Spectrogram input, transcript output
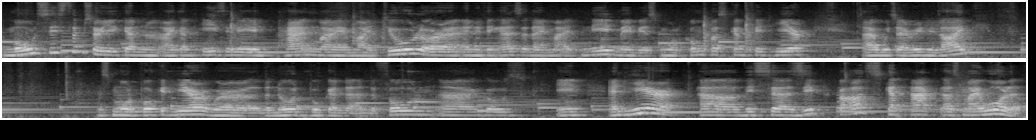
MOLLE system so you can I can easily hang my, my tool or anything else that I might need. Maybe a small compass can fit here, uh, which I really like a small pocket here where the notebook and the, and the phone uh, goes in. And here uh, this uh, zip pouch can act as my wallet.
